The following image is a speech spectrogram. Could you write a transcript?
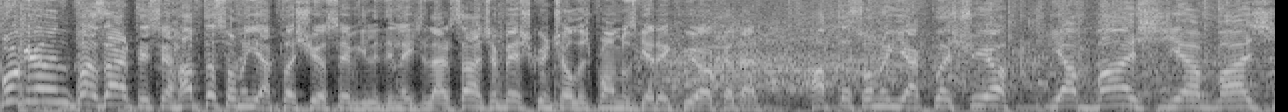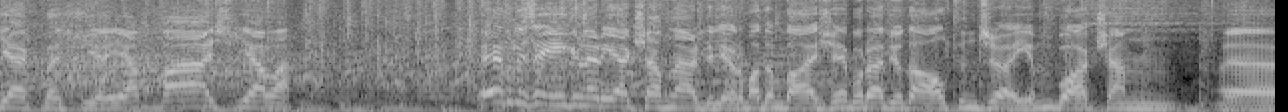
Bugün pazartesi hafta sonu yaklaşıyor sevgili dinleyiciler. Sadece beş gün çalışmamız gerekiyor o kadar. Hafta sonu yaklaşıyor. Yavaş yavaş yaklaşıyor. Yavaş yavaş. Hepinize iyi günler, iyi akşamlar diliyorum. Adım Bayece. Bu radyoda 6. ayım. Bu akşam e,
